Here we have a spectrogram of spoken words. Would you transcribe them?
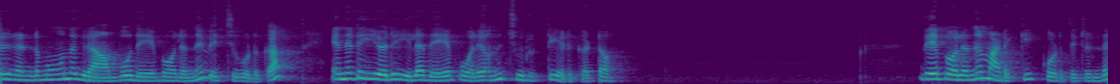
ഒരു രണ്ട് മൂന്ന് ഗ്രാമ്പു ഇതേപോലെ ഒന്ന് വെച്ച് കൊടുക്കാം. എന്നിട്ട് ഈ ഒരു ഇല ഇതേപോലെ ഒന്ന് ചുരുട്ടിയെടുക്കുക കേട്ടോ ഇതേപോലെ ഒന്ന് മടക്കി കൊടുത്തിട്ടുണ്ട്.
